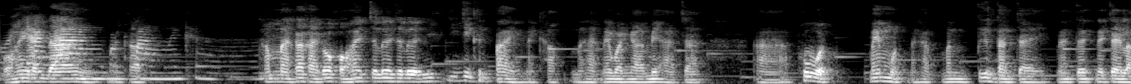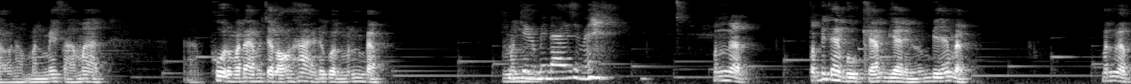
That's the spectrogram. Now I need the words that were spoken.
ขอให้ดังๆปันะครับงๆนะคะทำมาค้าขายก็ขอให้เจริญเจริญยิ่งยิ่งขึ้นไปนะครับนะฮะในวันงานไม่อาจจะอ่า พูดไม่หมดนะครับ มันตื้นตันใจในใจในใจเรานะครับมันไม่สามารถอ่าพูดออกมาได้มันจะร้องไห้ทุกคนมันแบบคุณเจอไม่ได้ใช่ไหมมันแบบตอนพี่แทนผูกแขนเบียร์เนี่ยเบียร์ยังแบบ มันแบบ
